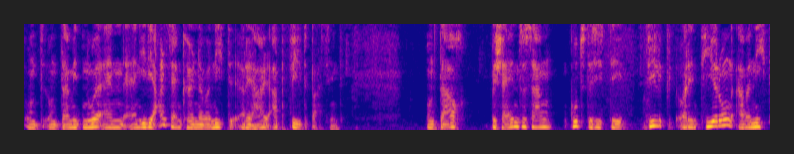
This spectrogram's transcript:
und, und damit nur ein, ein Ideal sein können, aber nicht real abbildbar sind. Und da auch bescheiden zu sagen, gut, das ist die Zielorientierung, aber nicht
